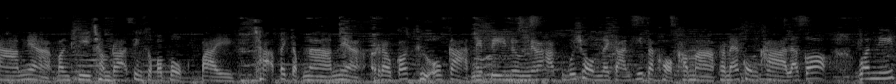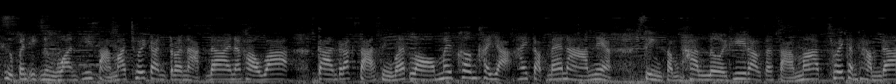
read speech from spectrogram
น้ำเนี่ยบางทีชำระสิ่งสกปรกไปชะไปกับน้ำเนี่ยเราก็ถือโอกาสในปีหนึ่งเนี่ยนะคะคุณผู้ชมในการที่จะขอขมาพระแม่คงคา แล้วก็วันนี้ถือเป็นอีกหนึ่งวันที่สามารถช่วยกันตระหนักได้นะคะ ว่าการรักษาสิ่งแวดล้อมไม่เพิ่มขยะให้กับแม่น้ำเนี่ยสิ่งสำคัญเลยที่เราจะสามารถช่วยกันทำได้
